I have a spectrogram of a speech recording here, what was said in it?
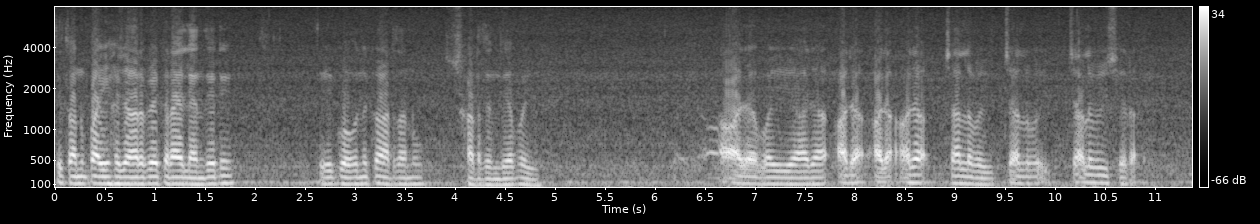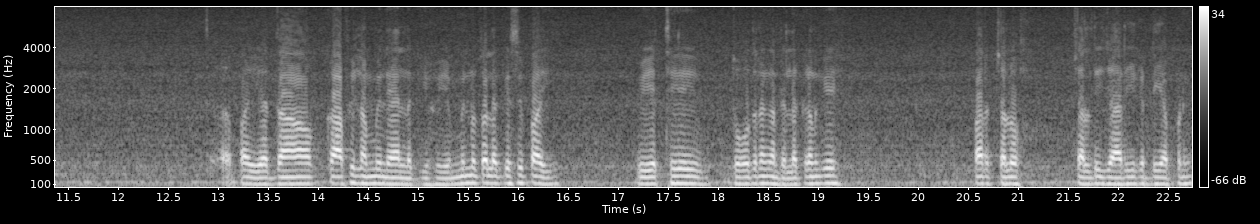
ਤੇ ਤੁਹਾਨੂੰ ਭਾਈ 1000 ਰੁਪਏ ਕਿਰਾਏ ਲੈਂਦੇ ਨੇ ਤੇ ਗੋਬਿੰਦ ਘਾਟ ਤੁਹਾਨੂੰ ਛੱਡ ਦਿੰਦੇ ਆ ਭਾਈ। ਆ ਜਾ ਭਾਈ, ਆ ਜਾ ਆ ਜਾ ਆ ਜਾ ਆ ਜਾ, ਚੱਲ ਭਾਈ ਚੱਲ ਭਾਈ, ਚੱਲ ਵੀ ਸ਼ੇਰਾ। ਤੇ ਭਾਈ ਏਦਾਂ ਕਾਫੀ ਲੰਮੀ ਲਾਈਨ ਲੱਗੀ ਹੋਈ ਹੈ ਮੈਨੂੰ ਤਾਂ ਲੱਗੇ ਸੀ ਭਾਈ ਵੀ ਇੱਥੇ 2-3 ਘੰਟੇ ਲੱਗਣਗੇ। ਪਰ ਚਲੋ, ਚਲਦੀ ਜਾ ਰਹੀ ਹੈ ਗੱਡੀ ਆਪਣੀ।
